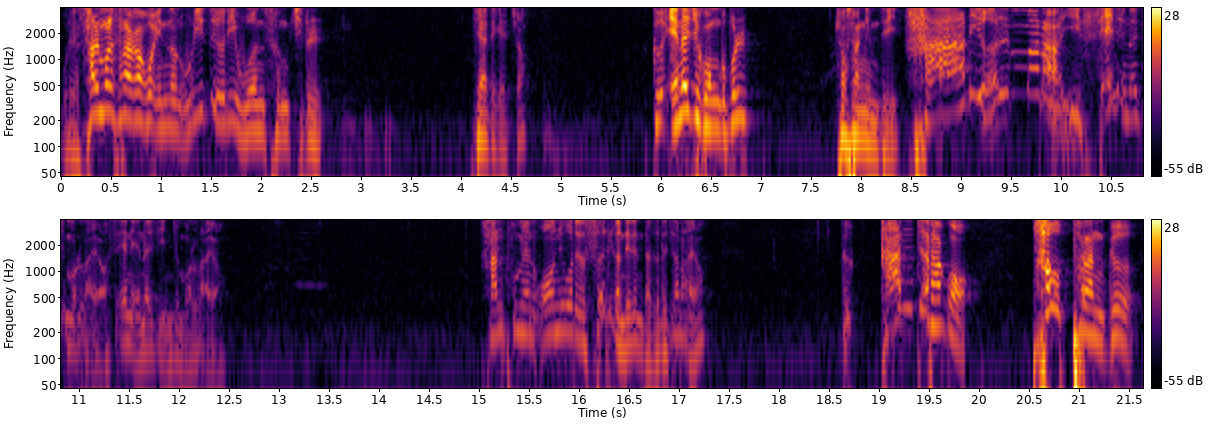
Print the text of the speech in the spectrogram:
우리가 삶을 살아가고 있는 우리들이 원 성취를 해야 되겠죠? 그 에너지 공급을 조상님들이 한이 얼마나 이 센 에너지 몰라요. 센 에너지인지 몰라요. 한 품엔 5, 6월에도 썰이가 내린다 그러잖아요. 그 간절하고 파워풀한 그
